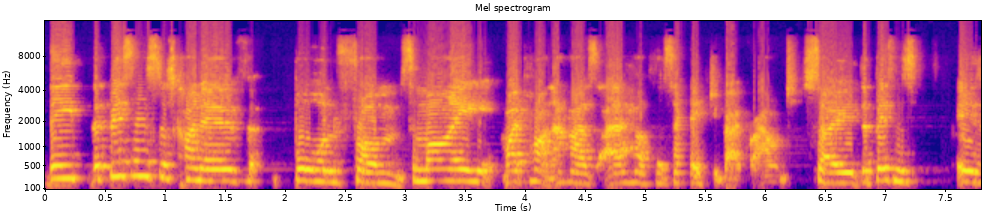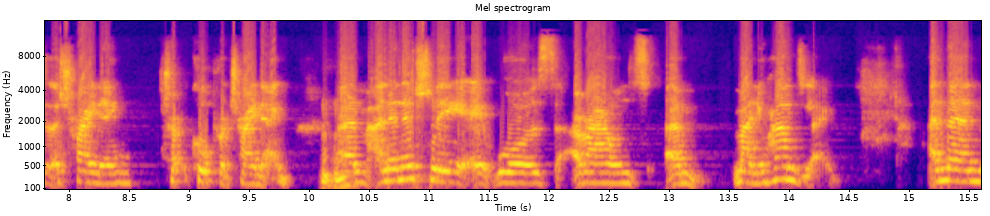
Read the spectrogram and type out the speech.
the the business was kind of born from. So my my partner has a health and safety background, so the business is a training tra- corporate training, mm-hmm. um, and initially it was around um, manual handling. And then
